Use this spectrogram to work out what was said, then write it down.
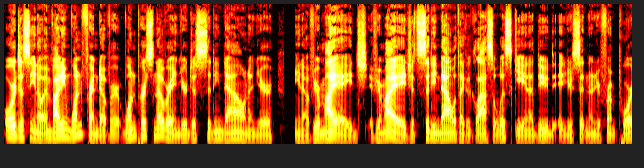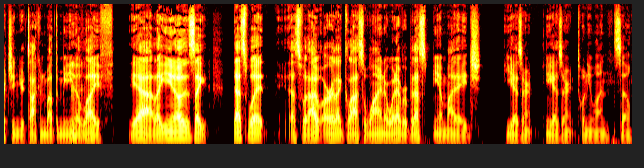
or just you know, inviting one friend over, one person over, and you're just sitting down, and you're, you know, if you're my age, if you're my age, it's sitting down with like a glass of whiskey and a dude, and you're sitting on your front porch, and you're talking about the meaning of life. Yeah, like you know, it's like that's what that's what I or like glass of wine or whatever. But that's you know my age. You guys aren't you guys aren't 21, so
